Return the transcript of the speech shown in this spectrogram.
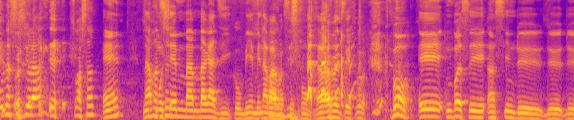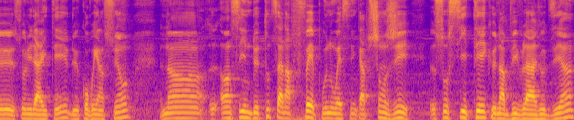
Ou nan 6 yo la? 60? Hein? Nan monsè mba mbaga di konbyen, men nan pa avansè fon. Nan pa avansè fon. Bon, e mba se ansin de, de, de solidarite, de kompryansyon, nan ansin de tout sa nan fe pou nou esin kap chanje sosyete ke nan vive la jodi an.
